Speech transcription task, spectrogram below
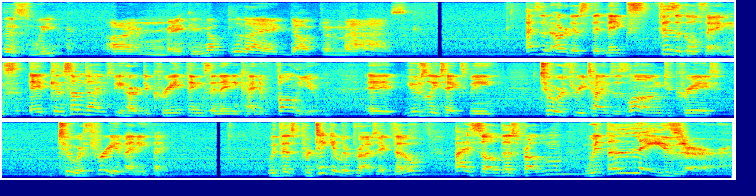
This week, I'm making a plague doctor mask. As an artist that makes physical things, it can sometimes be hard to create things in any kind of volume. It usually takes me two or three times as long to create two or three of anything. With this particular project, though, I solved this problem with a laser!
